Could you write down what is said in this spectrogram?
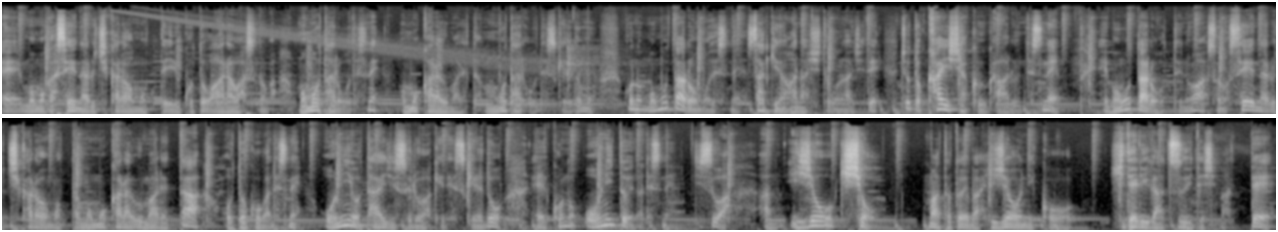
えー、桃が聖なる力を持っていることを表すのが桃太郎ですね。桃から生まれた桃太郎ですけれどもこの桃太郎もですねさっきの話と同じでちょっと解釈があるんですね、えー、桃太郎っていうのはその聖なる力を持った桃から生まれた男がですね鬼を退治するわけですけれど、えー、この鬼というのはですね実はあの異常気象。まあ例えば非常にこう日照りが続いてしまって、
